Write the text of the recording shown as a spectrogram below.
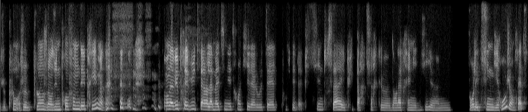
je, plonge, je plonge dans une profonde déprime. On avait prévu de faire la matinée tranquille à l'hôtel, profiter de la piscine, tout ça, et puis partir que dans l'après-midi euh, pour les Tsingy rouges, en fait.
